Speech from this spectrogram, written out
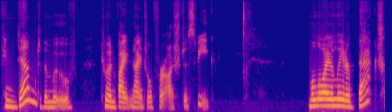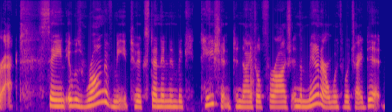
condemned the move to invite Nigel Farage to speak. Malloy later backtracked, saying it was wrong of me to extend an invitation to Nigel Farage in the manner with which I did.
